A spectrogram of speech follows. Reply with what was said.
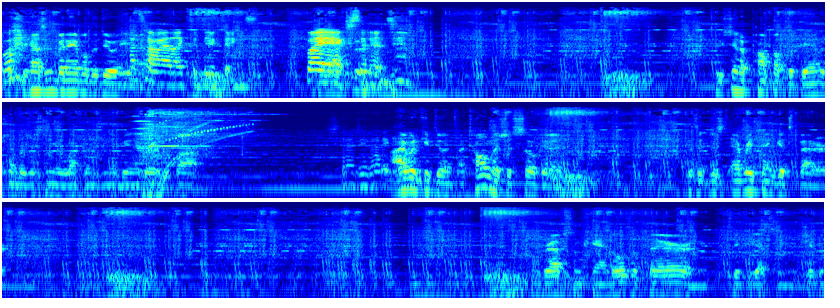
But she hasn't been able to do it yet. That's how I like to do things. By accident. You just need to pump up the damage numbers of some of your weapons and you'll be in a great spot. Should I do that again? I would keep doing Atome is just so good. Because it just everything gets better. Grab some candles up there and see if you got some chicken.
